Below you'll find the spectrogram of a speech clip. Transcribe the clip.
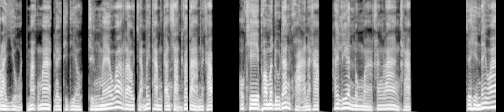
ประโยชน์มาก ๆ เลยทีเดียว ถึงแม้ว่าเราจะไม่ทำการสั่นก็ตามนะครับ โอเค พอมาดูด้านขวานะครับ ให้เลื่อนลงมาข้างล่างครับ จะเห็นได้ว่า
